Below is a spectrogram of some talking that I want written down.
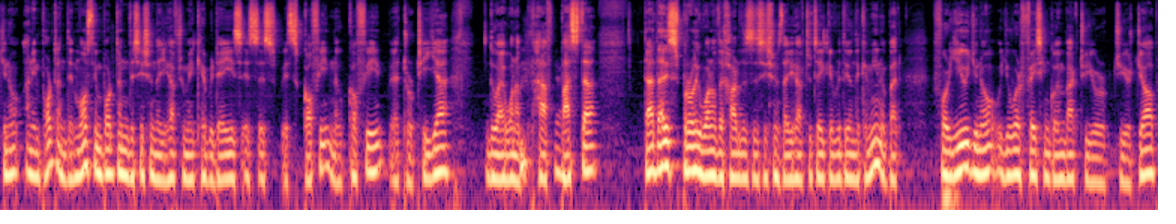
you know an important the most important decision that you have to make every day is is, is, is coffee no coffee tortilla do I want to have yeah. pasta? That that is probably one of the hardest decisions that you have to take every day on the Camino. But for you, you know, you were facing going back to your to your job,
